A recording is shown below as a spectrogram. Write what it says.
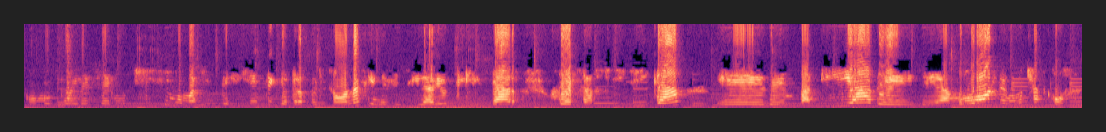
cómo puede ser muchísimo más inteligente que otra persona sin necesidad de utilizar fuerza física, eh, de empatía, de, de amor, de muchas cosas.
